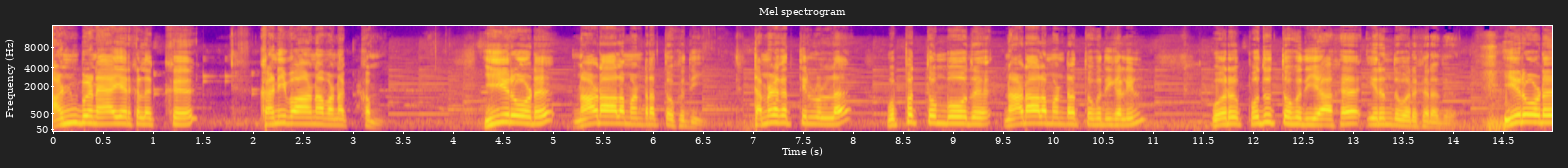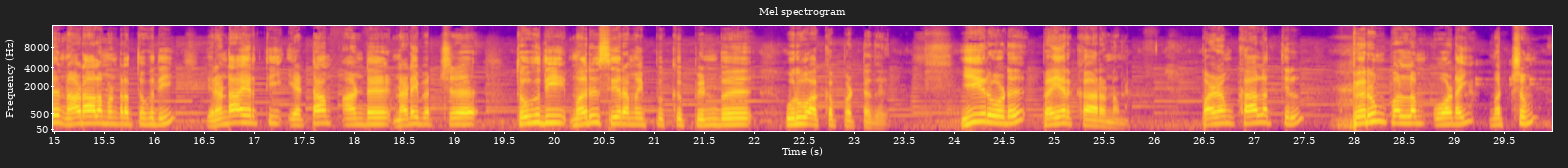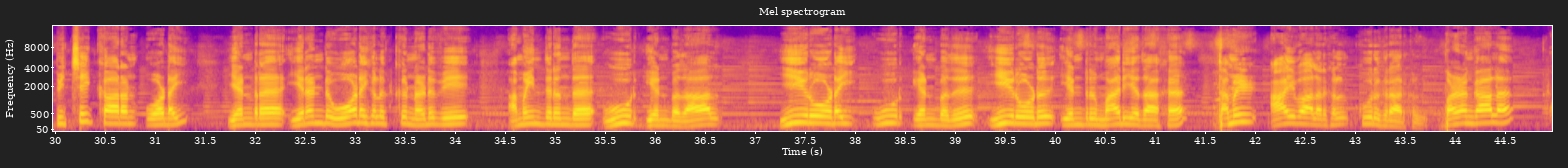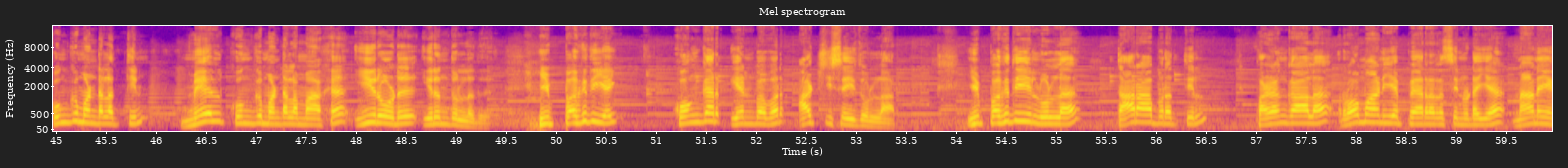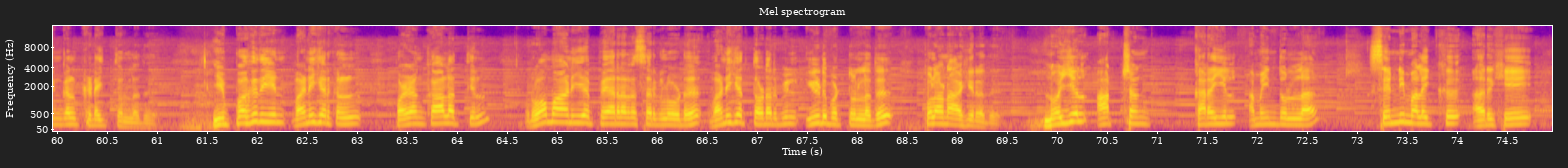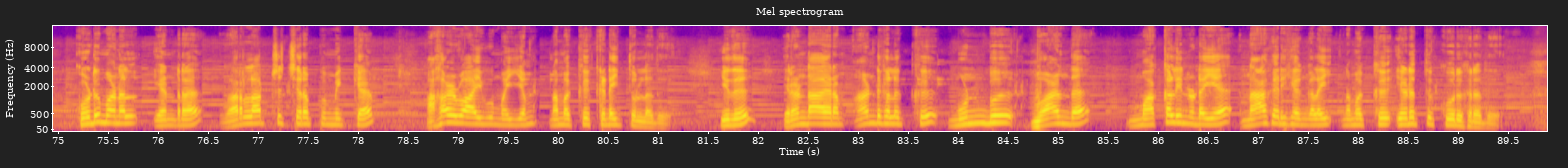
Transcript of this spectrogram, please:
அன்பு நேயர்களுக்கு கனிவான வணக்கம். ஈரோடு நாடாளுமன்ற தொகுதி தமிழகத்தில் உள்ள முப்பத்தொம்போது நாடாளுமன்ற தொகுதிகளில் ஒரு பொது தொகுதியாக இருந்து வருகிறது. ஈரோடு நாடாளுமன்ற தொகுதி இரண்டாயிரத்தி எட்டாம் ஆண்டு நடைபெற்ற தொகுதி மறுசீரமைப்புக்கு பின்பு உருவாக்கப்பட்டது. ஈரோடு பெயர் காரணம். பழங்காலத்தில் பெரும் பள்ளம் ஓடை மற்றும் பிச்சைக்காரன் ஓடை என்ற இரண்டு ஓடைகளுக்கு நடுவே அமைந்திருந்த ஊர் என்பதால் ஈரோடை ஊர் என்பது ஈரோடு என்று மாறியதாக தமிழ் ஆய்வாளர்கள் கூறுகிறார்கள். பழங்கால கொங்கு மண்டலத்தின் மேல் கொங்கு மண்டலமாக ஈரோடு இருந்துள்ளது. இப்பகுதியை கொங்கர் என்பவர் ஆட்சி செய்துள்ளார். இப்பகுதியில் உள்ள தாராபுரத்தில் பழங்கால ரோமானிய பேரரசினுடைய நாணயங்கள் கிடைத்துள்ளது. இப்பகுதியின் வணிகர்கள் பழங்காலத்தில் ரோமானிய பேரரசர்களோடு வணிகத் தொடர்பில் ஈடுபட்டுள்ளது புலனாகிறது. நொய்யல் ஆற்றங்கரையில் அமைந்துள்ள சென்னிமலைக்கு அருகே கொடுமணல் என்ற வரலாற்று சிறப்புமிக்க அகழ்வாய்வு மையம் நமக்கு கிடைத்துள்ளது. இது இரண்டாயிரம் ஆண்டுகளுக்கு முன்பு வாழ்ந்த மக்களினுடைய நாகரிகங்களை நமக்கு எடுத்து கூறுகிறது.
